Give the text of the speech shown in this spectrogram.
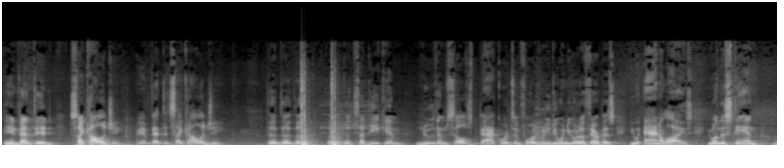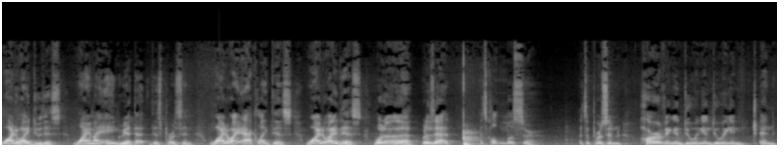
They invented psychology. They invented psychology. The, the, the, the, the tzaddikim knew themselves backwards and forwards. What do you do when you go to a therapist? You analyze. You understand, why do I do this? Why am I angry at that, this person? Why do I act like this? Why do I this? What, uh, what is that? That's called musar. That's a person harving and doing and doing and, and,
